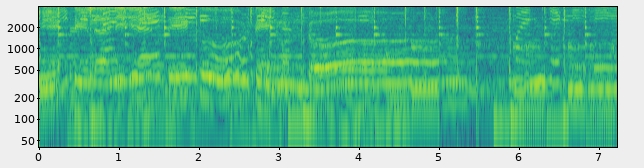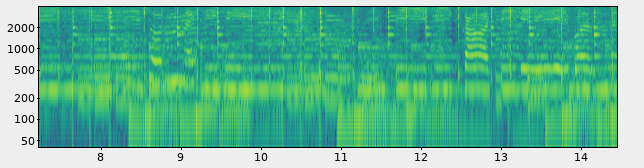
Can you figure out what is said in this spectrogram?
വീട്ടിലനിയത്തി കൂട്ടിനുണ്ടോ മഞ്ഞക്കിളി സ്വർണക്കിളി കാട്ടിലെ വർണക്കിളി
